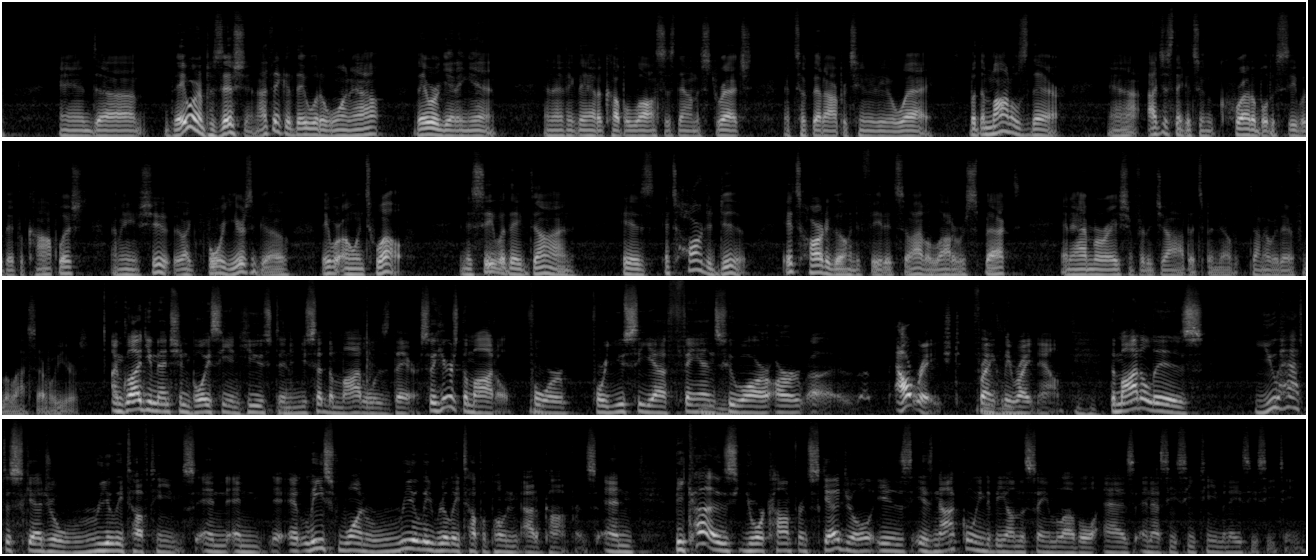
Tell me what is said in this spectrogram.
and uh, they were in position. I think if they would have won out, they were getting in. And I think they had a couple losses down the stretch that took that opportunity away. But the model's there. And I just think it's incredible to see what they've accomplished. I mean, shoot, like four years ago, they were 0 12. And to see what they've done is, it's hard to do. It's hard to go undefeated. So I have a lot of respect and admiration for the job that's been done over there for the last several years. I'm glad you mentioned Boise and Houston, and you said the model is there. So here's the model for for UCF fans mm-hmm. who are are uh, outraged, frankly, mm-hmm. right now. Mm-hmm. The model is you have to schedule really tough teams and and at least one really really tough opponent out of conference and because your conference schedule is is not going to be on the same level as an SEC team and ACC team.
